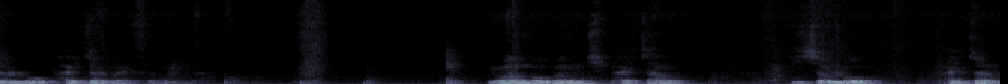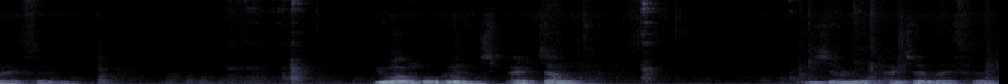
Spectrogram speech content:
5절로 8절 말씀입니다. 요한복음 18장 2절로 8절 말씀. 요한복음 18장 2절로 8절 말씀.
